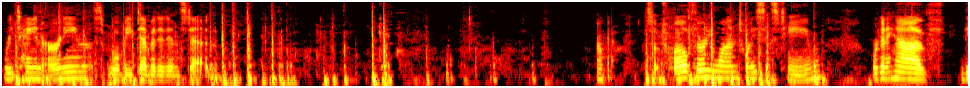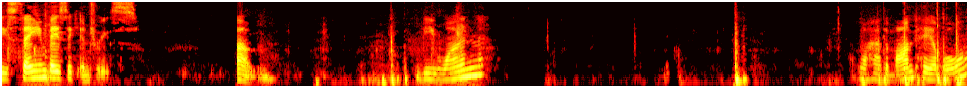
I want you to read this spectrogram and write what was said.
Retained earnings will be debited instead. Okay, so 1231 2016, we're going to have these same basic entries. Um, B1 we'll have the bond payable.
